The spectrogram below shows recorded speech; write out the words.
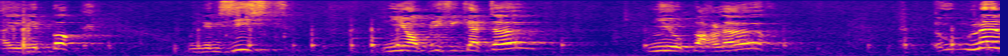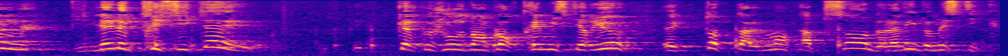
à une époque où n'existe ni amplificateur, ni haut-parleur, même l'électricité, quelque chose d'encore très mystérieux, est totalement absent de la vie domestique.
